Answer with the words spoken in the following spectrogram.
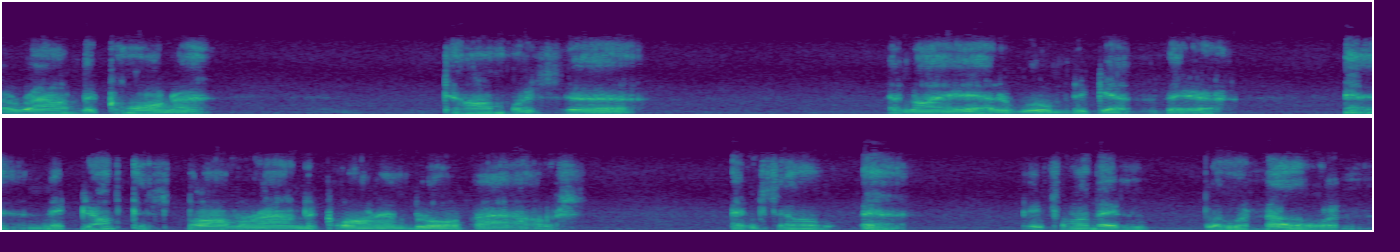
around the corner. Tom was uh, and I had a room together there and they dropped this bomb around the corner and blew up a house. And so, before they blew another one,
